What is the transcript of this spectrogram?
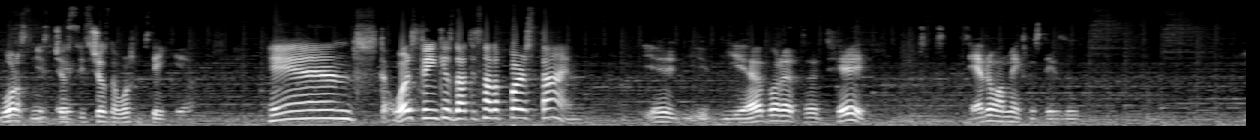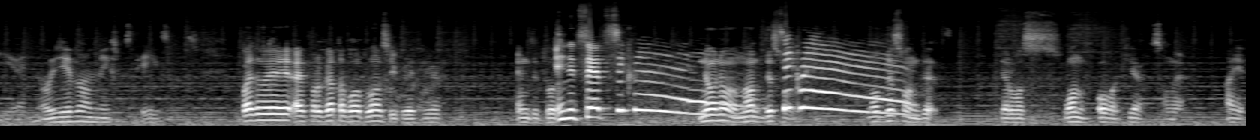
Worst it's mistake. just it's just the worst mistake, yeah. And the worst thing is that it's not the first time. Yeah, yeah, but it, it, hey, everyone makes mistakes, dude. Yeah, I know everyone makes mistakes. By the way, I forgot about one secret here, and it was And it said secret! no, no, not this Secret! one, not this one. That there was one over here somewhere. Ah, yeah,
